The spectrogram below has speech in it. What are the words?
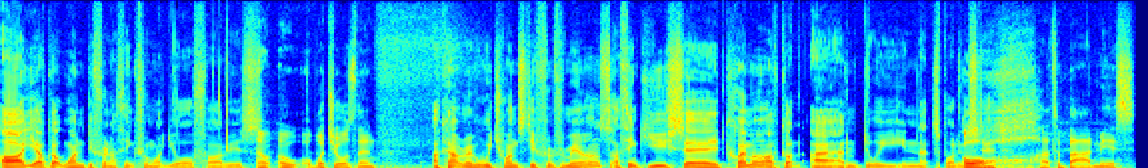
Oh, yeah, I've got one different, I think, from what your five is. Oh, oh, what's yours then? I can't remember which one's different from ours. I think you said Klemmer. I've got uh, Adam Doueihi in that spot instead. Oh, that's a bad miss.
